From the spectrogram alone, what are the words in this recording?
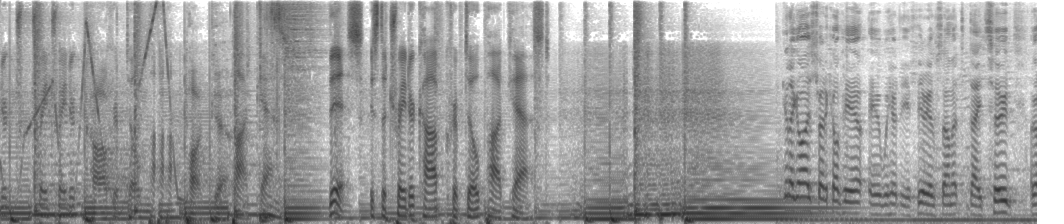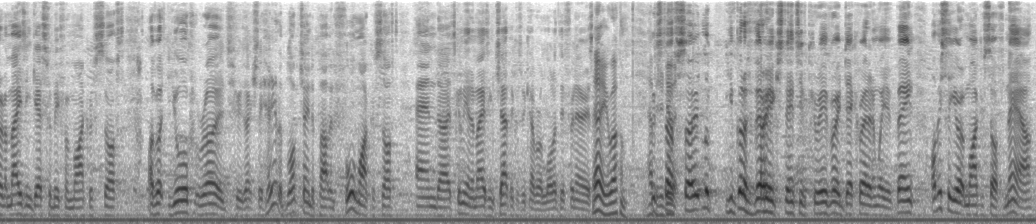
Trader Trade Trader Cobb Crypto Podcast. Podcast. This is the Trader Cobb Crypto Podcast. G'day guys, Trader Cobb here. Uh, We're here at the Ethereum Summit, day two. I've got an amazing guest with me from Microsoft. I've got Yorke Rhodes, who's actually heading up the blockchain department for Microsoft, and uh, it's going to be an amazing chat because we cover a lot of different areas. Yeah, you're welcome. Happy Good to stuff. do it. So, look, you've got a very extensive career, very decorated in where you've been. Obviously, you're at Microsoft now.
